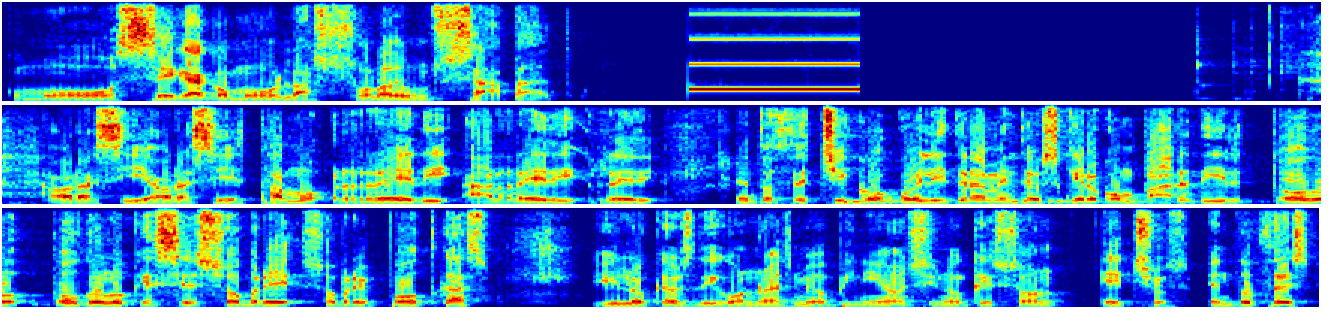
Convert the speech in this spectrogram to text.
como seca como la sola de un zapato. Ahora sí, ahora sí, estamos ready, a ready, ready. Entonces, chicos, hoy literalmente os quiero compartir todo, todo lo que sé sobre, sobre podcast. Y lo que os digo no es mi opinión, sino que son hechos. Entonces,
